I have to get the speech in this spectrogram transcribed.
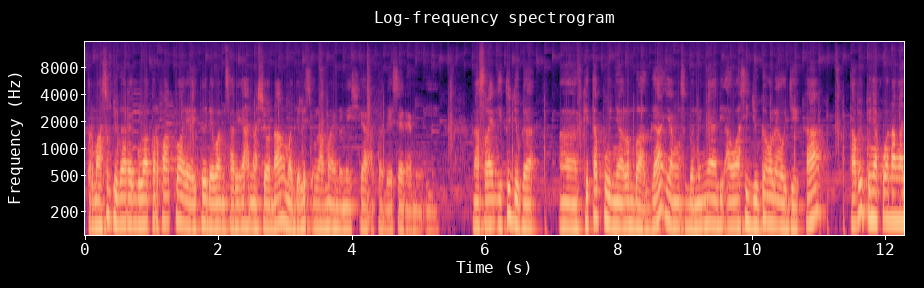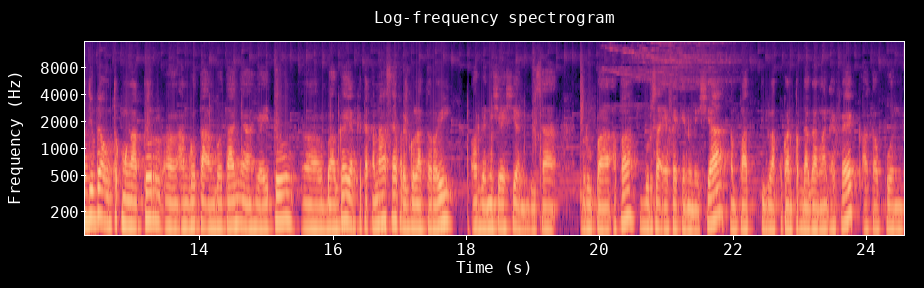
termasuk juga regulator fatwa yaitu Dewan Syariah Nasional Majelis Ulama Indonesia atau DSN MUI. Nah selain itu juga eh, kita punya lembaga yang sebenarnya diawasi juga oleh OJK, tapi punya kewenangan juga untuk mengatur eh, anggota-anggotanya, yaitu eh, lembaga yang kita kenal self regulatory organization bisa berupa apa Bursa Efek Indonesia, tempat dilakukan perdagangan efek ataupun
